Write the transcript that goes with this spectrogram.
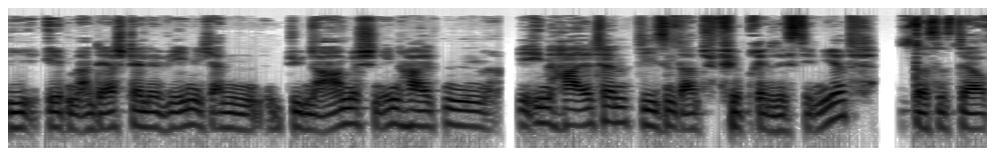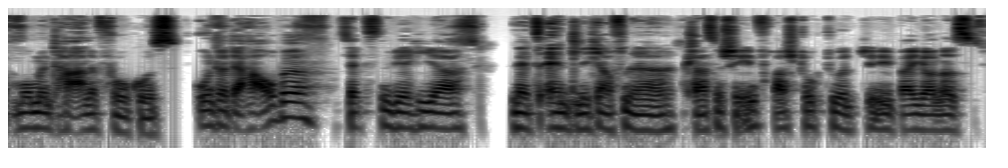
die eben an der Stelle wenig an dynamischen Inhalten beinhalten, die sind dafür prädestiniert. Das ist der momentane Fokus. Unter der Haube setzen wir hier letztendlich auf eine klassische Infrastruktur, die bei Jonas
